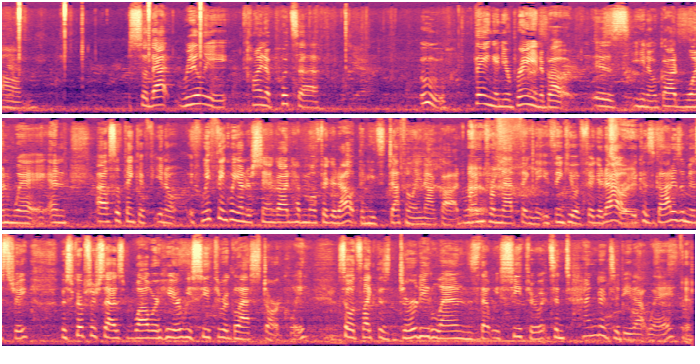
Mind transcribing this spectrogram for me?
um, so that really kind of puts a ooh thing in your brain about is you know God one way and I also think if you know if we think we understand God and have him all figured out then he's definitely not God. Run Yeah. from that thing that you think you have figured out right. because God is a mystery. The scripture says while we're here we see through a glass darkly. So it's like this dirty lens that we see through. It's intended to be that way. Yeah.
